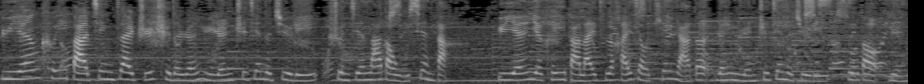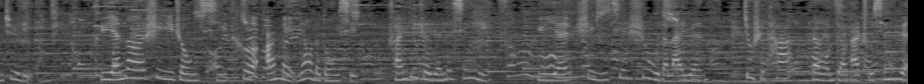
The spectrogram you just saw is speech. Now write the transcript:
语言可以把近在咫尺的人与人之间的距离瞬间拉到无限大，语言也可以把来自海角天涯的人与人之间的距离缩到零距离。语言呢，是一种奇特而美妙的东西，传递着人的心灵。语言是一切事物的来源。就是它让人表达出心愿，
